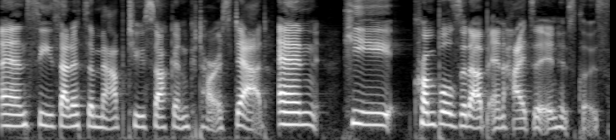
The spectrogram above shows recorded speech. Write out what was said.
and sees that it's a map to Sokka and Katara's dad. And he crumples it up and hides it in his clothes.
